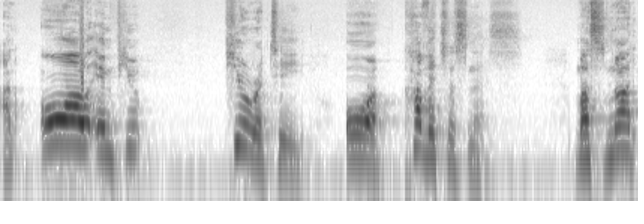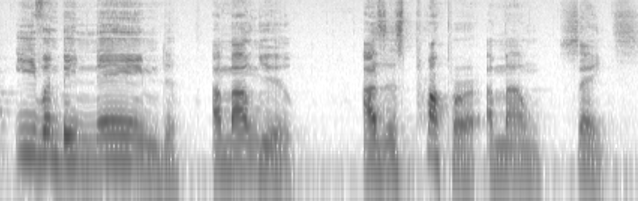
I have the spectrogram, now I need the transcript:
and all impurity or covetousness must not even be named among you, as is proper among saints.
